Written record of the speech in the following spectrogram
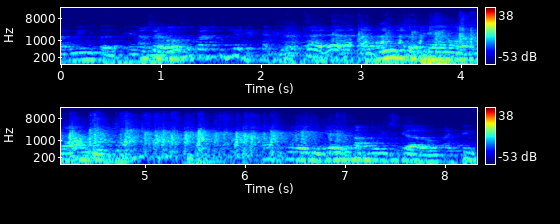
I believe the panel. I'm sorry, what was the question, Chip? I believe the panel at Long that we did a couple weeks ago, I think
